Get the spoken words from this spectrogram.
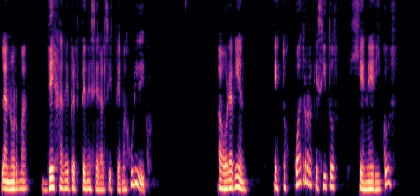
la norma deja de pertenecer al sistema jurídico. Ahora bien, estos cuatro requisitos genéricos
